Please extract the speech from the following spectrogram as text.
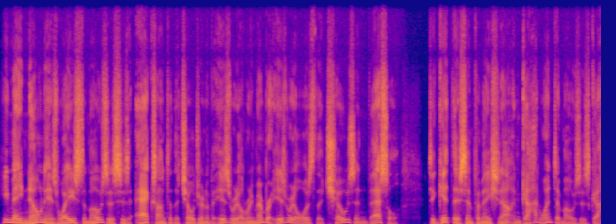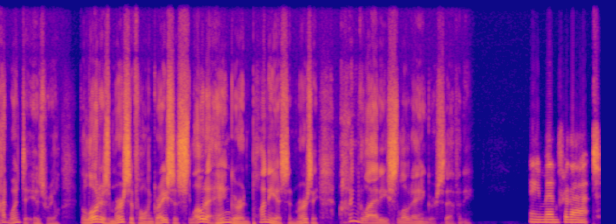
He made known his ways to Moses, his acts unto the children of Israel. Remember, Israel was the chosen vessel to get this information out. And God went to Moses, God went to Israel. The Lord is merciful and gracious, slow to anger and plenteous in mercy. I'm glad he's slow to anger, Stephanie. Amen for that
